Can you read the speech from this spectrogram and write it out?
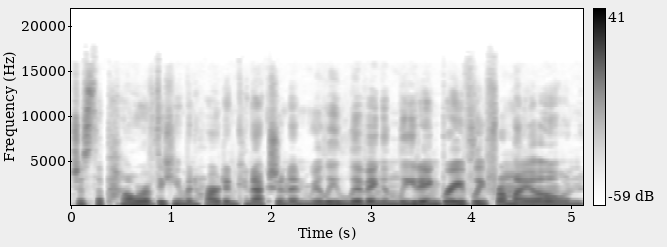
just the power of the human heart and connection and really living and leading bravely from my own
